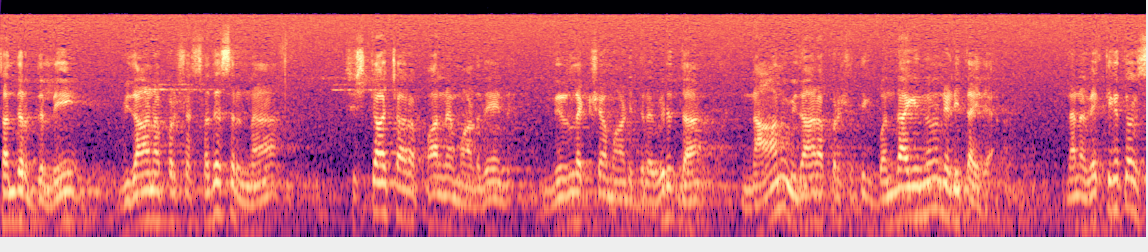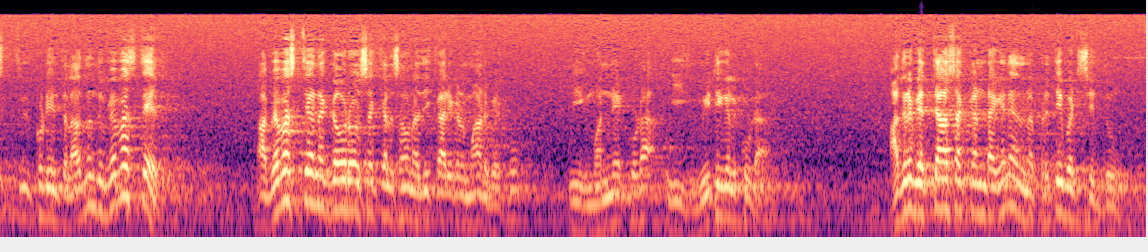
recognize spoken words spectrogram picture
ಸಂದರ್ಭದಲ್ಲಿ ವಿಧಾನ ಪರಿಷತ್ ಸದಸ್ಯರನ್ನ ಶಿಷ್ಟಾಚಾರ ಪಾಲನೆ ಮಾಡದೆ ನಿರ್ಲಕ್ಷ್ಯ ಮಾಡಿದ್ದರ ವಿರುದ್ಧ ನಾನು ವಿಧಾನ ಪರಿಷತ್ತಿಗೆ ಬಂದಾಗಿಂದಲೂ ನಡೀತಾ ಇದೆ. ನನ್ನ ವ್ಯಕ್ತಿಗತವಾಗಿ ಕೊಡಿ ಅಂತಲ್ಲ, ಅದೊಂದು ವ್ಯವಸ್ಥೆ ಅದು. ಆ ವ್ಯವಸ್ಥೆಯನ್ನು ಗೌರವಿಸೋ ಕೆಲಸವನ್ನು ಅಧಿಕಾರಿಗಳು ಮಾಡಬೇಕು. ಈಗ ಮೊನ್ನೆ ಕೂಡ ಈ ಮೀಟಿಂಗಲ್ಲಿ ಕೂಡ ಅದರ ವ್ಯತ್ಯಾಸ ಕಂಡಾಗೇನೆ ಅದನ್ನು ಪ್ರತಿಭಟಿಸಿದ್ದು.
